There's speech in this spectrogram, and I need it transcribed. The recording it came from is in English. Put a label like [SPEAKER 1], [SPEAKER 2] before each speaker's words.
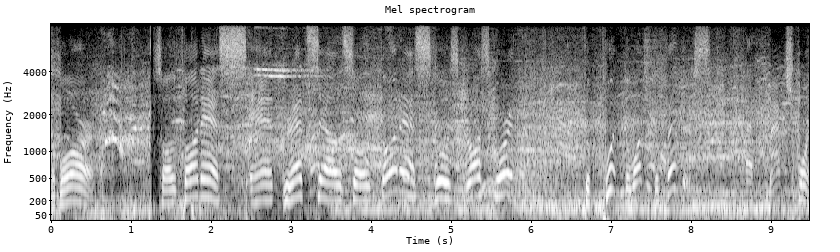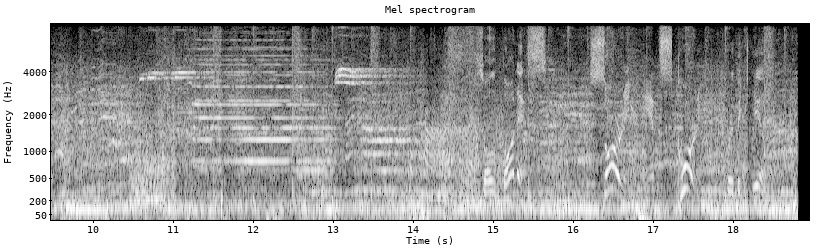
[SPEAKER 1] Labor. Soltones and Grethcel. Soltones goes cross court to put the Water defenders at match point. Soltones soaring and scoring for the kill.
